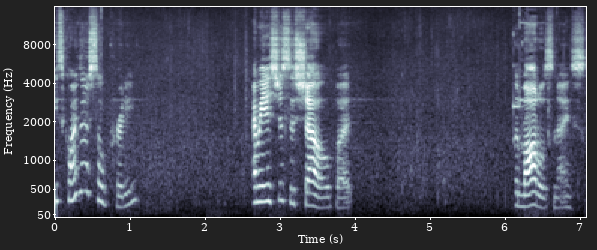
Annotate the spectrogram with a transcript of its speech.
These coins are so pretty. I mean, it's just a shell, but the model's nice.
